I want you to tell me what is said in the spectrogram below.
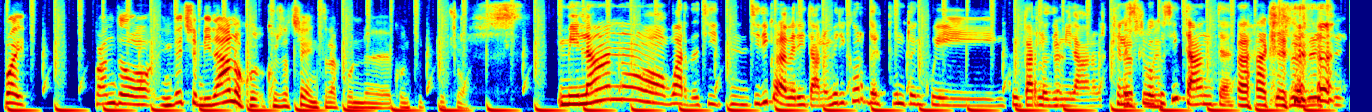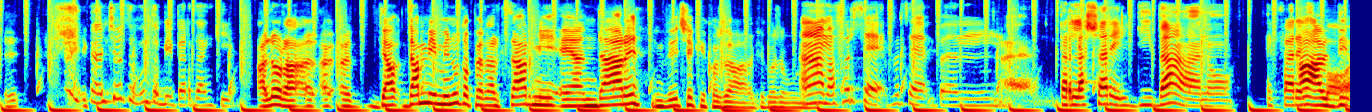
poi, quando invece Milano co- cosa c'entra con, eh, con tutto ciò? Milano, guarda, ti, ti, dico la verità, non mi ricordo il punto in cui, in cui parlo di eh, Milano, perché ne scrivo così tante. Ah, che a un certo punto mi perdo anch'io. Allora, uh, uh, dammi un minuto per alzarmi e andare, invece che cosa, che cosa vuoi? Ah, ma forse, forse um, per lasciare il divano e fare ah, di...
